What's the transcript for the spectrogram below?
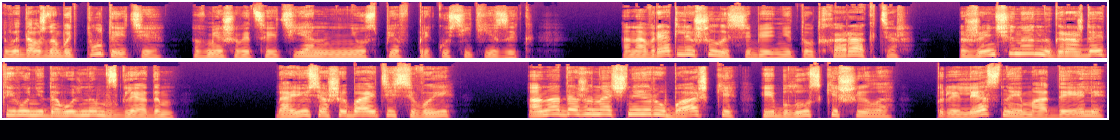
«Вы, должно быть, путаете», — вмешивается Этьен, не успев прикусить язык. Она вряд ли лишила себе не тот характер. Женщина награждает его недовольным взглядом. «Боюсь, ошибаетесь вы. Она даже ночные рубашки и блузки шила. Прелестные модели.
